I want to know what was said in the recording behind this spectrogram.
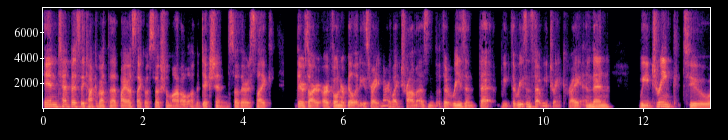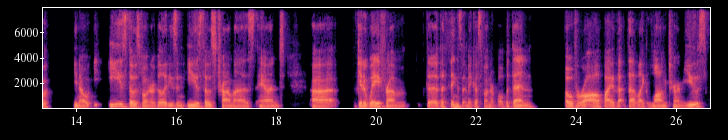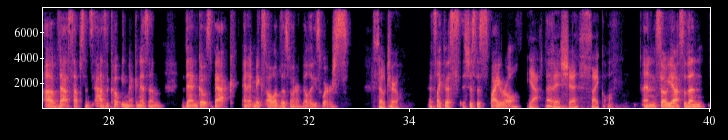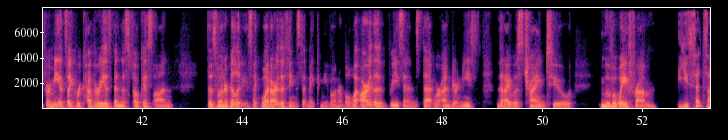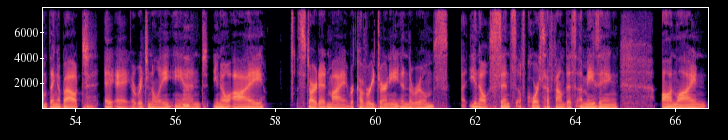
In Tempest, they talk about the biopsychosocial model of addiction. So there's like there's our, our vulnerabilities, right? And our like traumas and the, the reason that we the reasons that we drink, right? And then we drink to, you know, ease those vulnerabilities and ease those traumas and uh, get away from the the things that make us vulnerable. But then overall, by that that like long term use of that substance as a coping mechanism, then goes back and it makes all of those vulnerabilities worse. So true. It's like this. It's just a spiral. Yeah, that, vicious cycle. And so yeah, so then for me, it's like recovery has been this focus on those vulnerabilities like what are the things that make me vulnerable what are the reasons that were underneath that i was trying to move away from you said something about aa originally hmm. and mm. you know i started my recovery journey in the rooms uh, you know since of course have found this amazing online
